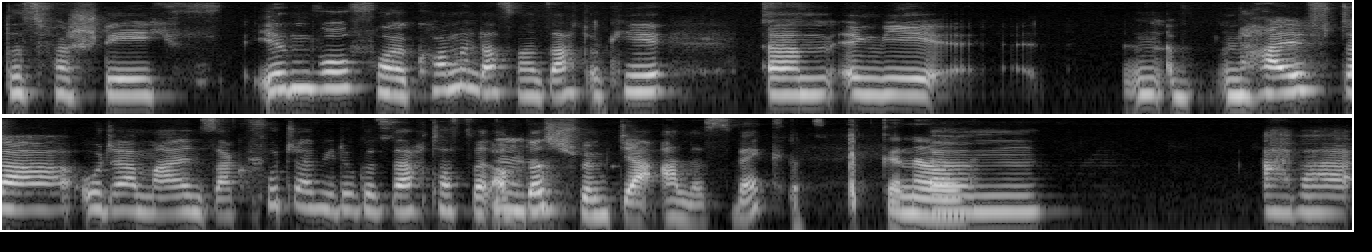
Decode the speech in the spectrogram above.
das verstehe ich irgendwo vollkommen, dass man sagt, okay, ähm, irgendwie ein, ein Halfter oder mal ein Sack Futter, wie du gesagt hast, weil auch Mhm. das schwimmt ja alles weg. Genau. Ähm, aber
